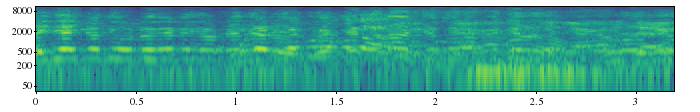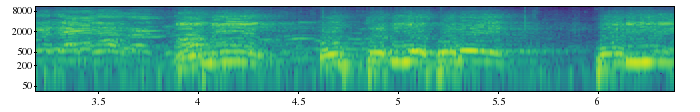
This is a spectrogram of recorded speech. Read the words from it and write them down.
এই যে যদি ওটা ওটা দিয়ে এগুলো কোথায় আমি উত্তরীয় করে পড়িয়ে।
